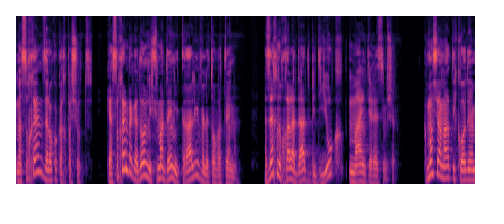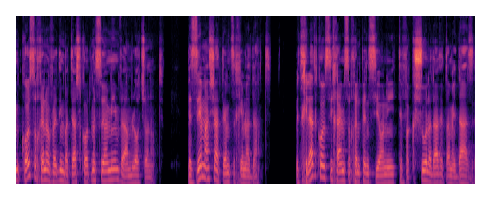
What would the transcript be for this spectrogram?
עם הסוכן זה לא כל כך פשוט. כי הסוכן בגדול נשמע די ניטרלי ולטובתנו. אז איך נוכל לדעת בדיוק מה האינטרסים שלו? כמו שאמרתי קודם, כל סוכן עובד עם בתי השקעות מסוימים ועמלות שונות. וזה מה שאתם צריכים לדעת. בתחילת כל שיחה עם סוכן פנסיוני תבקשו לדעת את המידע הזה,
